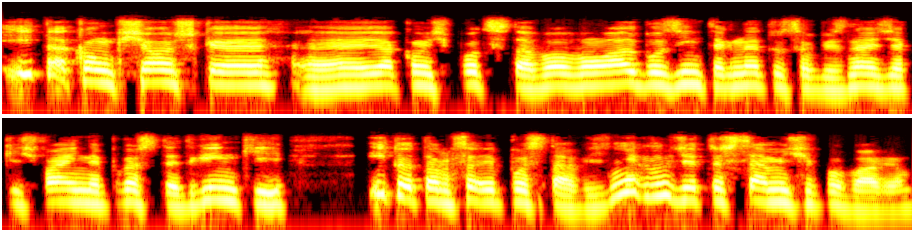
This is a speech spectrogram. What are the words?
i taką książkę e, jakąś podstawową, albo z internetu sobie znaleźć jakieś fajne, proste drinki i to tam sobie postawić. Niech ludzie też sami się pobawią.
